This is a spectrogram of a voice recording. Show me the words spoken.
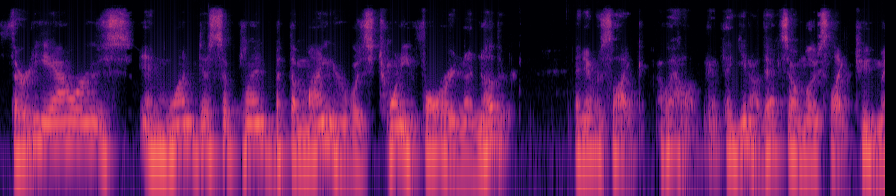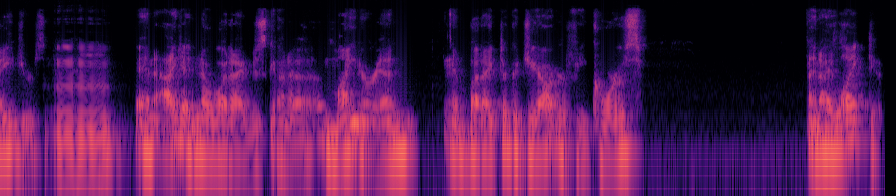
30 hours in one discipline, but the minor was 24 in another. And it was like, well, you know, that's almost like two majors. Mm-hmm. And I didn't know what I was going to minor in, but I took a geography course and I liked it.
